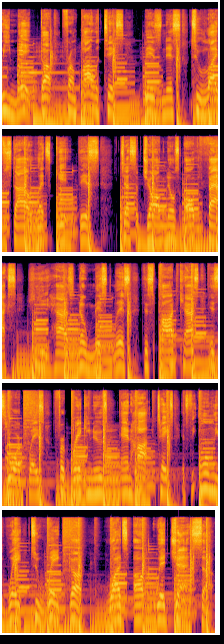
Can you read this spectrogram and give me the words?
we make up from politics, business to lifestyle. Let's get this. Jessup Jong knows all the facts. He has no missed list. This podcast is your place for breaking news and hot takes. It's the only way to wake up. What's up with Jessup?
